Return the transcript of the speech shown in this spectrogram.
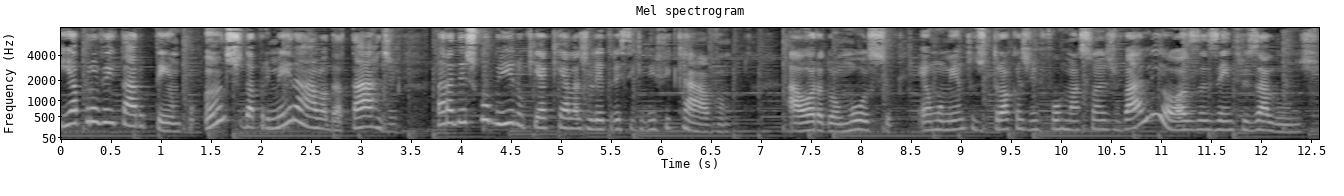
e aproveitar o tempo antes da primeira aula da tarde para descobrir o que aquelas letras significavam. A hora do almoço é um momento de trocas de informações valiosas entre os alunos.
